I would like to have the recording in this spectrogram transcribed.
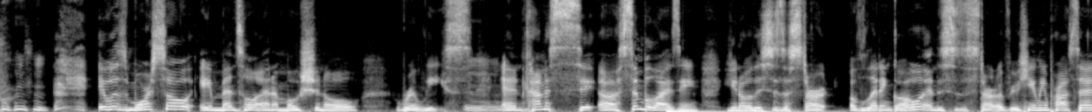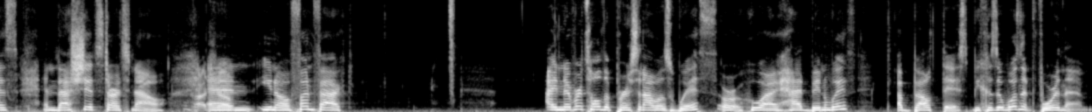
it was more so a mental and emotional release, and kind of si- uh, symbolizing. You know, this is the start of letting go, and this is the start of your healing process, and that shit starts now. Gotcha. And you know, fun fact. I never told the person I was with or who I had been with about this because it wasn't for them.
